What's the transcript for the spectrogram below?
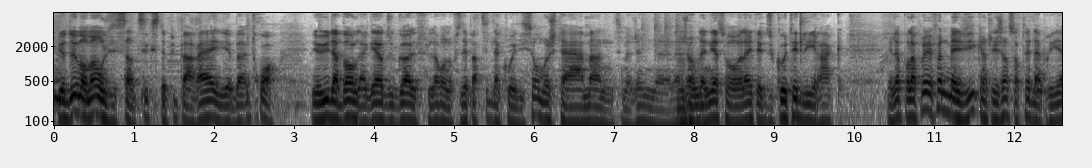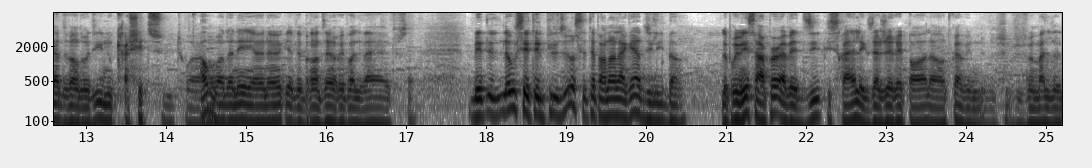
Il y a deux moments où j'ai senti que c'était plus pareil. Ben, trois. Il y a eu d'abord la guerre du Golfe. Là, on faisait partie de la coalition. Moi, j'étais à Amman, t'imagines? euh, La Jordanie, à ce moment-là, était du côté de l'Irak. Et là, pour la première fois de ma vie, quand les gens sortaient de la prière du vendredi, ils nous crachaient dessus. Toi. À un moment donné, il y en a un qui avait brandi un revolver, tout ça. Mais là où c'était le plus dur, c'était pendant la guerre du Liban. Le premier ministre Harper avait dit qu'Israël n'exagérait pas, là, en tout cas, une- je veux mal le,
